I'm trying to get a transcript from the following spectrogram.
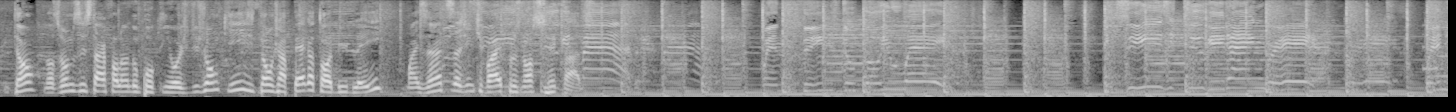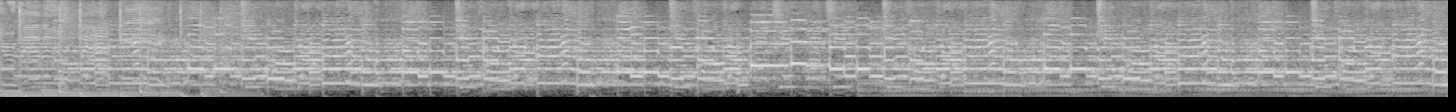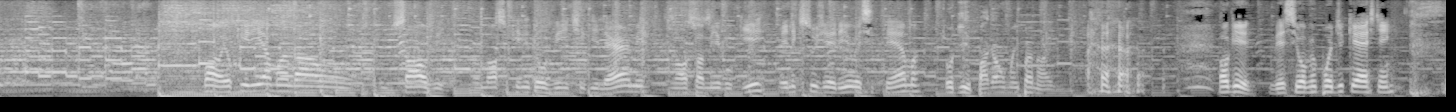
Então, nós vamos estar falando um pouquinho hoje de João 15, então já pega a tua Bíblia aí, mas antes a gente vai para os nossos recados. Bom, eu queria mandar um, um salve ao nosso querido ouvinte Guilherme, nosso amigo Gui, ele que sugeriu esse tema. Ô Gui, paga uma aí pra nós. Ô Gui, vê se ouve o podcast, hein?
